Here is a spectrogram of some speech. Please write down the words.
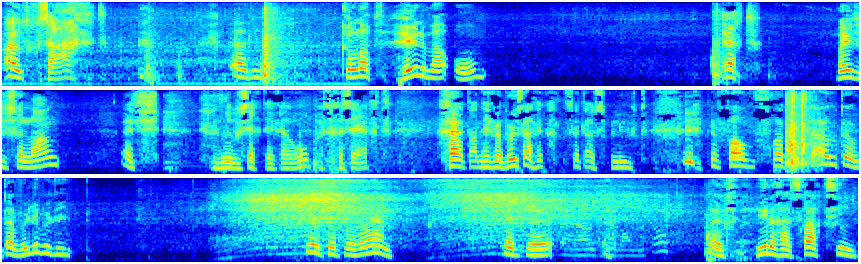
Uitgezaagd. En die klapt helemaal om. Echt meters lang. En nu zeg ik tegen Robert gezegd. Ga het dan even bus aan de kant zetten alsjeblieft. Dan valt straks op de auto, dat willen we niet. Dus dat hebben we gedaan. Het, uh, jullie gaan straks zien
